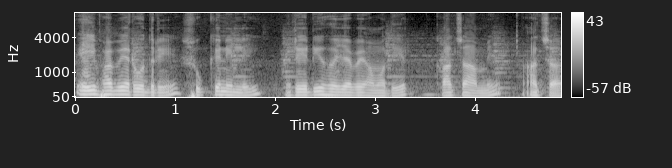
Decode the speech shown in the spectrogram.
এইভাবে রোদ্রে শুকিয়ে নিলেই রেডি হয়ে যাবে আমাদের কাঁচা আমের আচার।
